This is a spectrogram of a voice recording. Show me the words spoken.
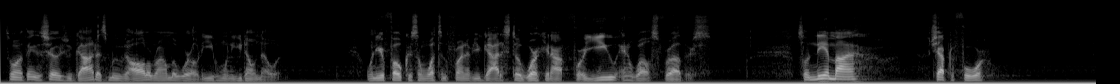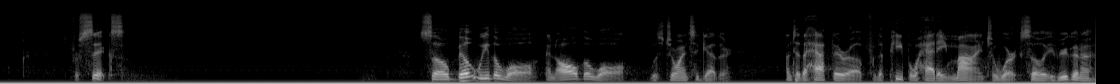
It's one of the things that shows you God is moving all around the world, even when you don't know it. When you're focused on what's in front of you, God is still working out for you and well for others. So, Nehemiah chapter 4, for 6. So built we the wall, and all the wall was joined together unto the half thereof, for the people had a mind to work. So if you're going to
